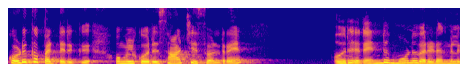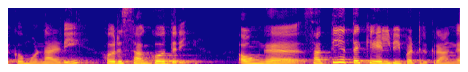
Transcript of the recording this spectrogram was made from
கொடுக்கப்பட்டிருக்கு. உங்களுக்கு ஒரு சாட்சி சொல்கிறேன் ஒரு ரெண்டு மூணு வருடங்களுக்கு முன்னாடி ஒரு சகோதரி அவங்க சத்தியத்தை கேள்விப்பட்டிருக்கிறாங்க.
